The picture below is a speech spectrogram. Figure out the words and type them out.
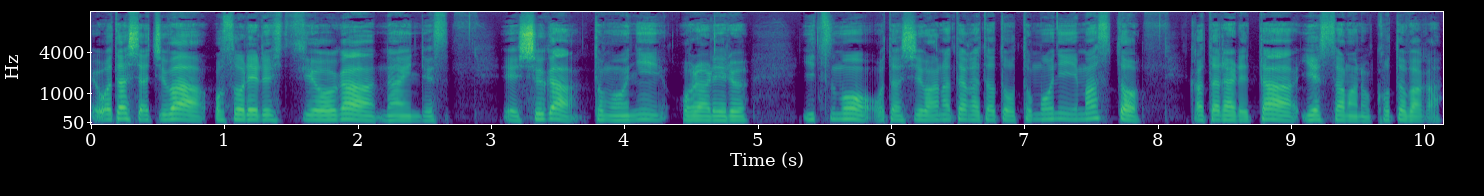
私たちは恐れる必要がないんです。主が共におられる。いつも私はあなた方と共にいますと語られたイエス様の言葉が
